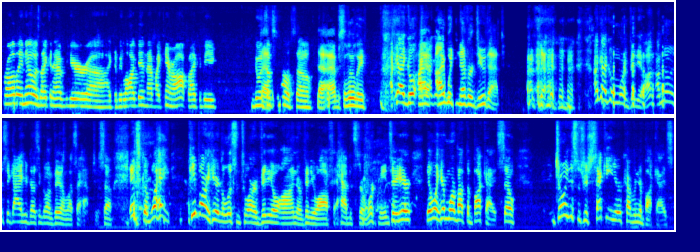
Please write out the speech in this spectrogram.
for, all they know is I could have your, uh, I could be logged in, have my camera off, but I could be doing that's, something else. So yeah, absolutely. I gotta go. I, gotta go. I would never do that. I gotta go more video. I, am known as the guy who doesn't go on video unless I have to. So it's good. Well, hey, people aren't here to listen to our video on or video off habits or work means. They're here. They want to hear more about the Buckeyes. So, Joey, this is your second year covering the Buckeyes.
